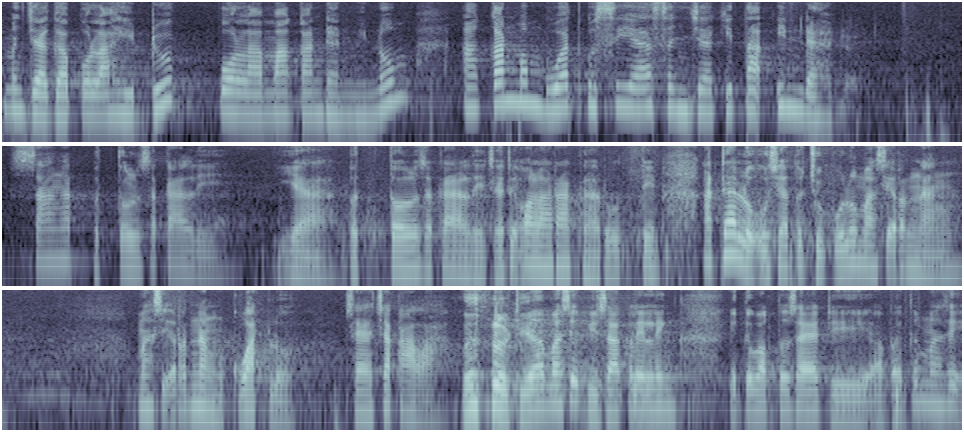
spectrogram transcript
menjaga pola hidup, pola makan dan minum akan membuat usia senja kita indah, dok? Sangat betul sekali. Ya, betul sekali. Jadi olahraga rutin. Ada loh usia 70 masih renang masih renang kuat loh saya aja kalah. Loh dia masih bisa keliling. Itu waktu saya di apa itu masih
